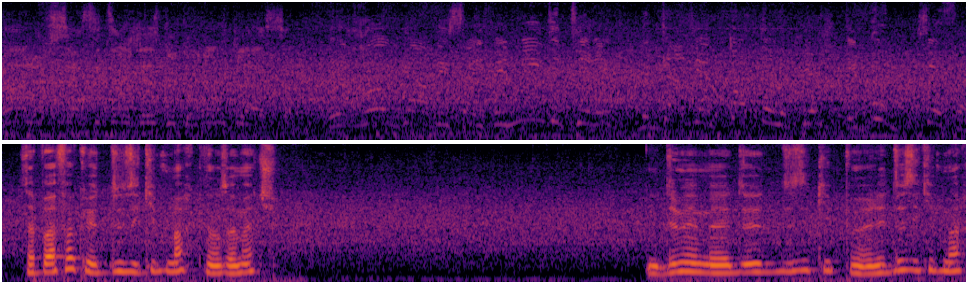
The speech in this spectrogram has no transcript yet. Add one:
Alors ça, c'est un geste de grande classe. Et regardez ça, il fait mine de tirer. Le gardien tombe dans le piège et boum, c'est la première fois que deux équipes marquent dans un match. Deux même, euh, deux, deux équipes, euh, les deux équipes marquent.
